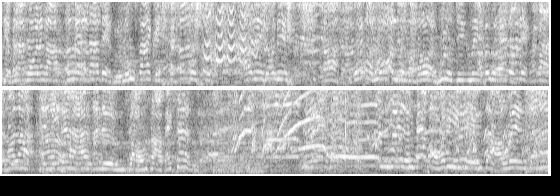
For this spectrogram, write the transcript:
เดี๋ยวประธานโทษนะคะคุณแม่หน้าเด็กหรือลูกหน้าแก่เออเอาดิเอาดิอะโอ้ยขอโทษลูกขอโทษพูดจริงสิเอาเป็นคุณแม่หน้าเด็กแล้วกันเอาล่ะอย่างนี้นะคะอันหนึ่งสองสามแอคชั่นอ้าวคุณแม่โอ้ยยังไงคุณแม่ของก็ดีจริงสาวแม่งสาว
